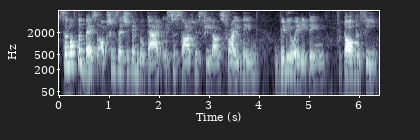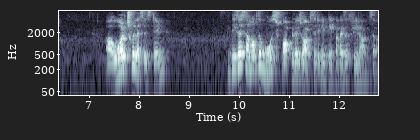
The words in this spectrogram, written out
Some of the best options that you can look at is to start with freelance writing, video editing, photography, virtual assistant. These are some of the most popular jobs that you can take up as a freelancer.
